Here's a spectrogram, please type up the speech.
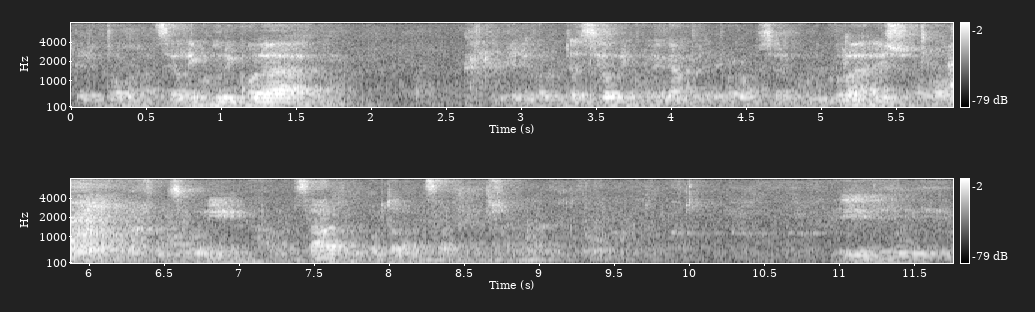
delle programmazioni curricolari e delle valutazioni collegate alle programmazioni curricolari sono funzioni avanzate, molto avanzate. Insomma e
